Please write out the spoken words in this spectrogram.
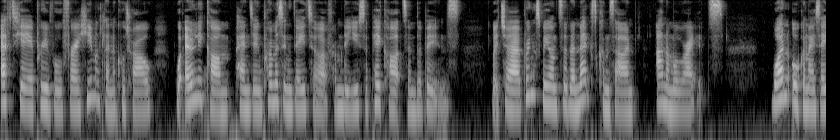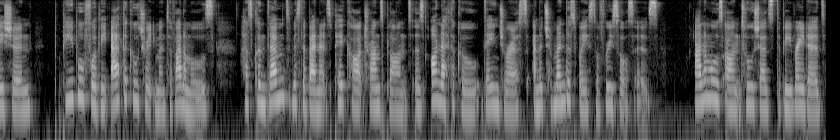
FDA approval for a human clinical trial will only come pending promising data from the use of pig hearts in baboons, which uh, brings me on to the next concern animal rights. One organisation People for the Ethical Treatment of Animals has condemned Mr. Bennett's pig heart transplant as unethical, dangerous, and a tremendous waste of resources. Animals aren't toolsheds to be raided,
